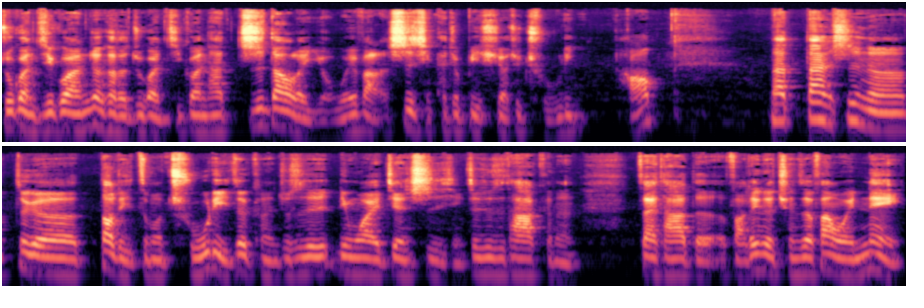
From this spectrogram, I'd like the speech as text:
主管机关，任何的主管机关，他知道了有违法的事情，他就必须要去处理。好，那但是呢，这个到底怎么处理，这可能就是另外一件事情。这就是他可能在他的法定的权责范围内，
